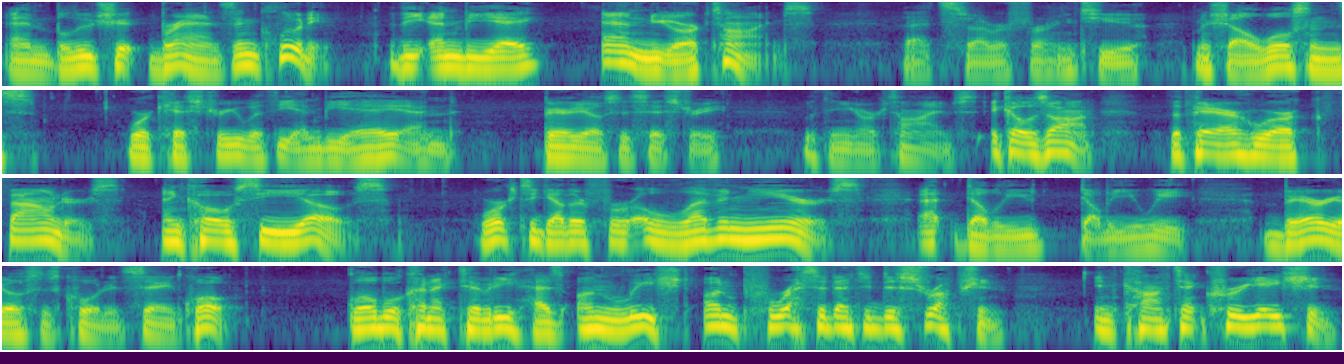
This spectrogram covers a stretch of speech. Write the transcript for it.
and blue chip brands, including the NBA and New York Times. That's uh, referring to Michelle Wilson's work history with the NBA and Barrios' history with the New York Times. It goes on. The pair, who are founders and co CEOs, worked together for 11 years at WWE. Barrios is quoted saying, quote, Global connectivity has unleashed unprecedented disruption in content creation,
